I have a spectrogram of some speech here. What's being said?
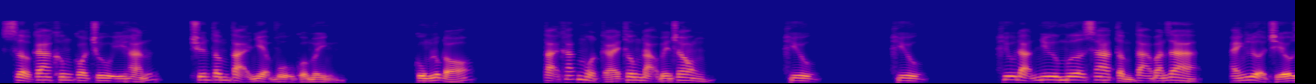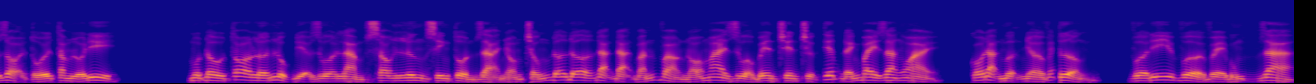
Sở ca không có chú ý hắn, chuyên tâm tại nhiệm vụ của mình. Cùng lúc đó, tại khắc một cái thông đạo bên trong. Hiu hiu hiu đạn như mưa xa tầm tạ bắn ra, ánh lửa chiếu rọi tối tăm lối đi một đầu to lớn lục địa rùa làm sau lưng sinh tồn giả nhóm chống đỡ đỡ đạn đạn bắn vào nó mai rùa bên trên trực tiếp đánh bay ra ngoài, có đạn mượn nhờ vết tường, vừa đi vừa về búng ra,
